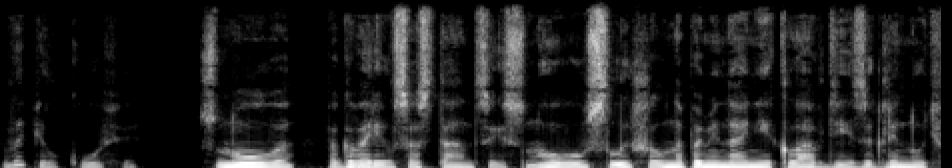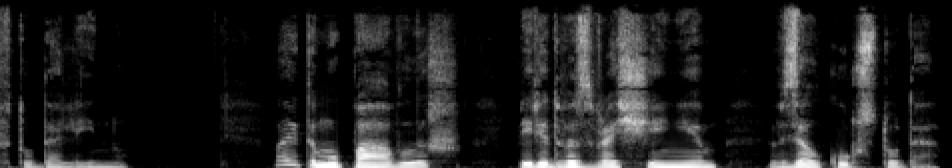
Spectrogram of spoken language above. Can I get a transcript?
выпил кофе, снова поговорил со станцией, снова услышал напоминание Клавдии заглянуть в ту долину. Поэтому Павлыш перед возвращением взял курс туда.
